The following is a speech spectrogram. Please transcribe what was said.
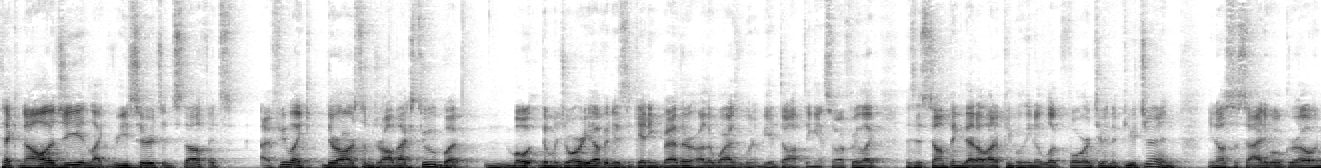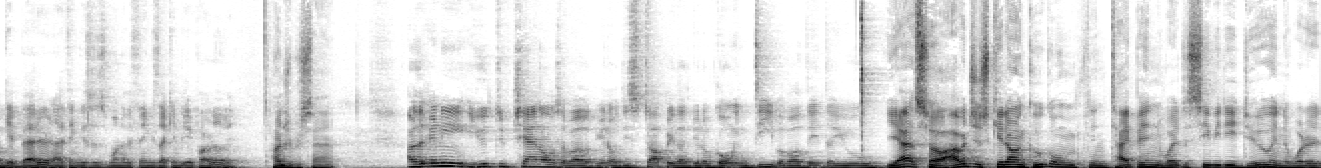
technology and like research and stuff, it's I feel like there are some drawbacks to it, but mo- the majority of it is getting better. Otherwise, we wouldn't be adopting it. So I feel like this is something that a lot of people need to look forward to in the future, and you know, society will grow and get better. And I think this is one of the things that can be a part of it. Hundred percent. Are there any YouTube channels about you know this topic that you know going deep about it that you? Yeah, so I would just get on Google and, and type in what does CBD do and what are,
